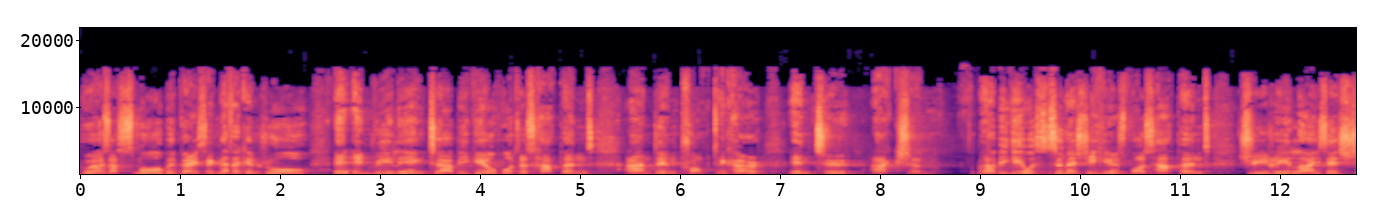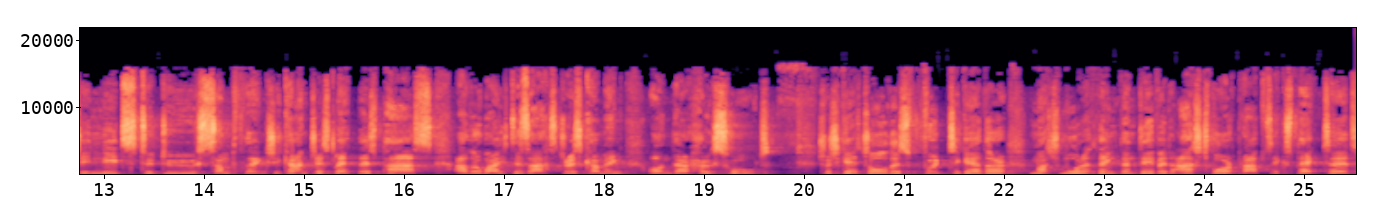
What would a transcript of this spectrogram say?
who has a small but very significant role in relaying to Abigail what has happened and in prompting her into action. But Abigail, as soon as she hears what's happened, she realizes she needs to do something. She can't just let this pass, otherwise, disaster is coming on their household. So she gets all this food together, much more, I think, than David asked for, perhaps expected,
